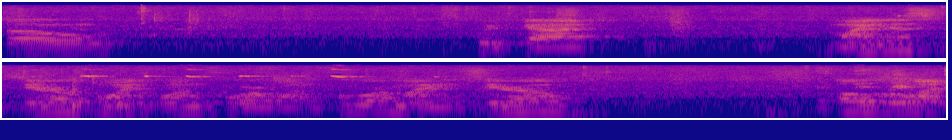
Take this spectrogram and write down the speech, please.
So we've got minus zero point one four one four minus zero over what?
